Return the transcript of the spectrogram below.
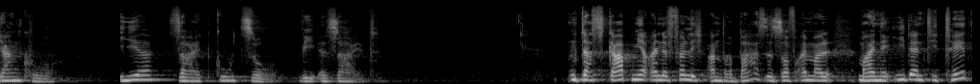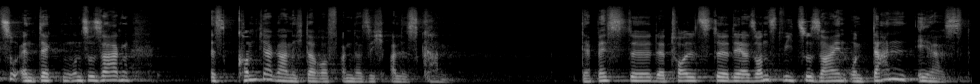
Janko, ihr seid gut so, wie ihr seid. Und das gab mir eine völlig andere Basis, auf einmal meine Identität zu entdecken und zu sagen, es kommt ja gar nicht darauf an, dass ich alles kann. Der Beste, der Tollste, der sonst wie zu sein und dann erst,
